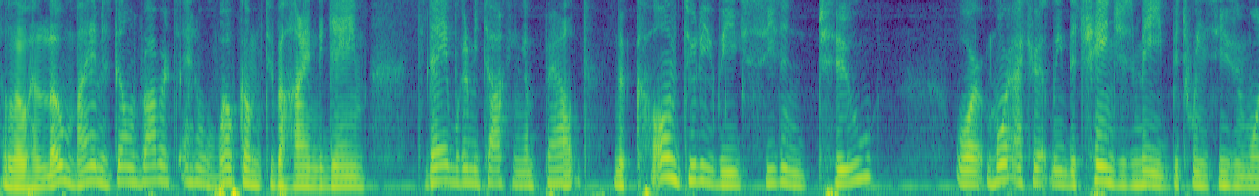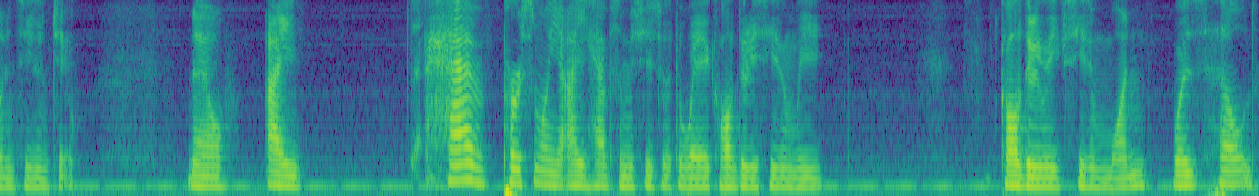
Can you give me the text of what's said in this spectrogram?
Hello, hello. My name is Dylan Roberts, and welcome to Behind the Game. Today, we're going to be talking about the Call of Duty League Season 2, or more accurately, the changes made between Season 1 and Season 2. Now, I have personally, I have some issues with the way Call of Duty Season League, Call of Duty League Season 1 was held.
